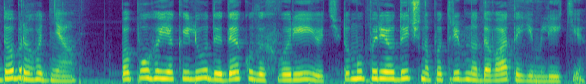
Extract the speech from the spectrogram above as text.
Доброго дня! Папуги, як і люди, деколи хворіють, тому періодично потрібно давати їм ліки.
